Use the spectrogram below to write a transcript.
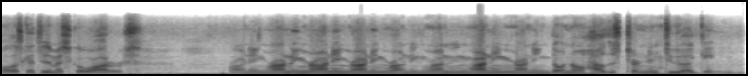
Well, let's get to the mystical waters. Running, running, running, running, running, running, running, running. Don't know how this turned into a game.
